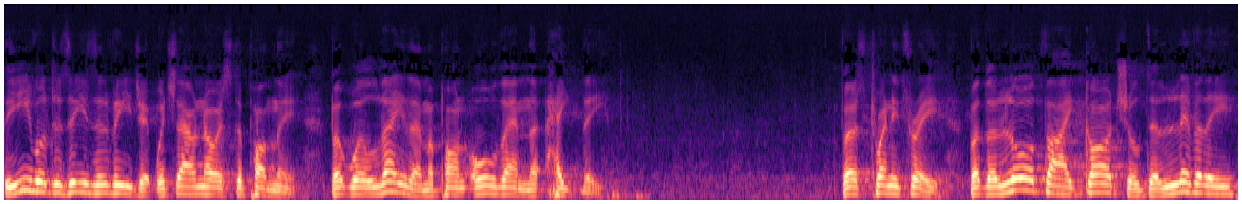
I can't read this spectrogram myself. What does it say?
the evil diseases of Egypt which thou knowest upon thee, but will lay them upon all them that hate thee. Verse 23 But the Lord thy God shall deliver thee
